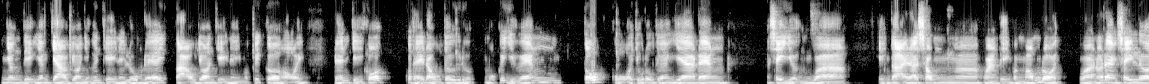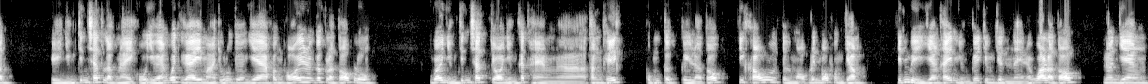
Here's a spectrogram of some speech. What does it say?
nhân tiện Giang chào cho những anh chị này luôn để tạo cho anh chị này một cái cơ hội để anh chị có có thể đầu tư được một cái dự án tốt của chủ đầu tư An Gia đang xây dựng và hiện tại đã xong à, hoàn thiện phần móng rồi và nó đang xây lên. Thì những chính sách lần này của dự án Westgate mà chủ đầu tư An Gia phân phối nó rất là tốt luôn. Với những chính sách cho những khách hàng à, thân thiết cũng cực kỳ là tốt, chiết khấu từ 1 đến 4 phần trăm. Chính vì Giang thấy những cái chương trình này nó quá là tốt, nên Giang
